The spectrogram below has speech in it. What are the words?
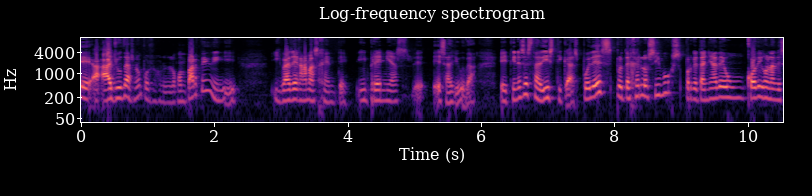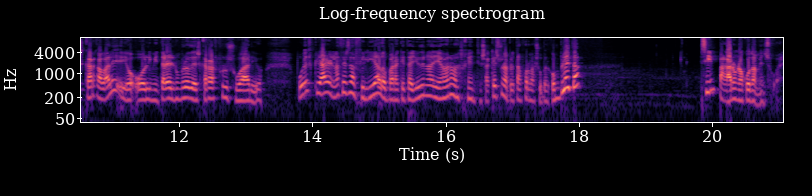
eh, ayudas, ¿no? Pues lo comparten y, va a llegar a más gente y premias eh, esa ayuda. Eh, tienes estadísticas, puedes proteger los ebooks porque te añade un código en la descarga, ¿vale? O, limitar el número de descargas por usuario. Puedes crear enlaces de afiliado para que te ayuden a llegar a más gente. O sea que es una plataforma súper completa sin pagar una cuota mensual.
